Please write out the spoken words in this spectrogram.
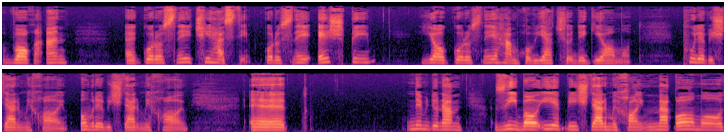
واقعا گرسنه چی هستیم؟ گرسنه عشقی یا گرسنه همهویت شدگیامون؟ پول بیشتر می‌خوایم عمر بیشتر می‌خوایم نمی‌دونم زیبایی بیشتر می‌خوایم مقام و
